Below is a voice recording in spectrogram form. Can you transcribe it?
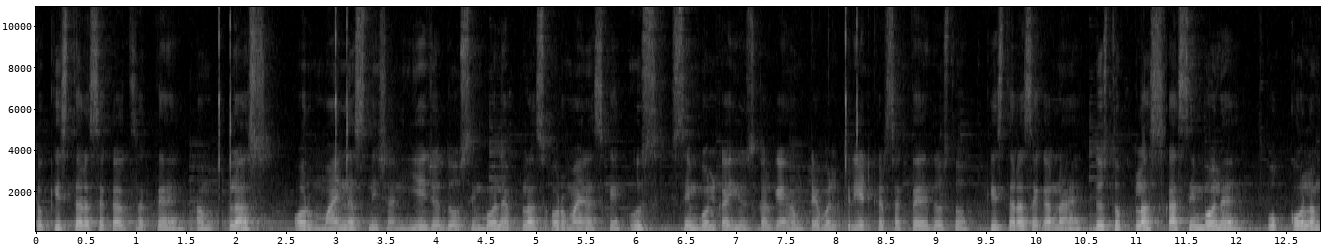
तो किस तरह से कर सकते हैं? हम प्लस और माइनस निशान। ये जो दो सिंबल है प्लस और माइनस के, उस सिंबल का यूज़ करके हम टेबल क्रिएट कर सकते हैं दोस्तों। किस तरह से करना है? दोस्तों प्लस का सिंबल है, वो कॉलम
